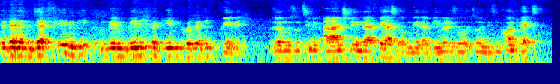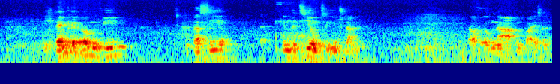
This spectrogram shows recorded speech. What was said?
denn der hat viel geliebt und wem wenig vergeben wird, der liebt wenig irgendwie so ein ziemlich alleinstehender Vers irgendwie in der Bibel, so, so in diesem Kontext. Ich denke irgendwie, dass sie in Beziehung zu ihm stand. Auf irgendeine Art und Weise.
